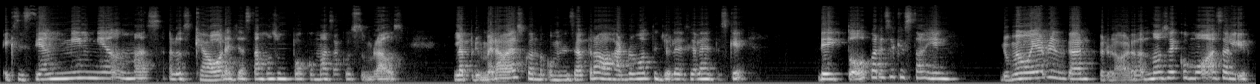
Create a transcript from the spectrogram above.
existían mil miedos más a los que ahora ya estamos un poco más acostumbrados. La primera vez cuando comencé a trabajar remoto, yo le decía a la gente, es que de todo parece que está bien. Yo me voy a arriesgar, pero la verdad no sé cómo va a salir.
